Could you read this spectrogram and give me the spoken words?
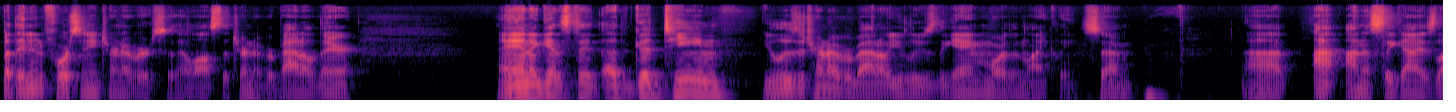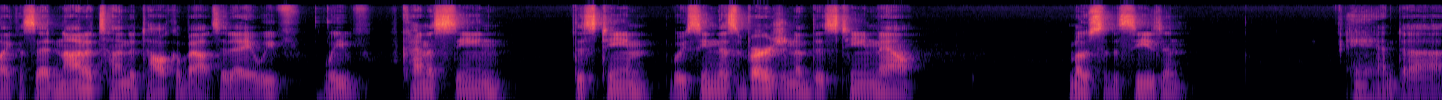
But they didn't force any turnovers, so they lost the turnover battle there. And against a, good team, you lose a turnover battle, you lose the game more than likely. So, uh, I, honestly, guys, like I said, not a ton to talk about today. We've we've kind of seen this team. We've seen this version of this team now most of the season. And uh,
